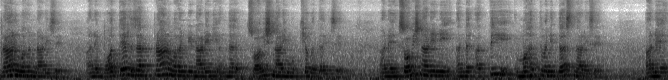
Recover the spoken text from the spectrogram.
પ્રાણવહન નાડી છે. અને બોતેર હજાર પ્રાણવહનની નાડીની અંદર ચોવીસ નાડી મુખ્ય બતાવી છે. અને ચોવીસ નાડીની અંદર અતિ મહત્વની દસ નાડી છે. અને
